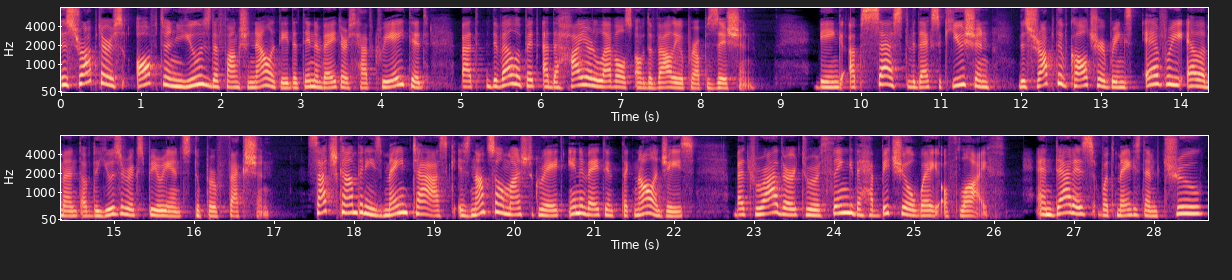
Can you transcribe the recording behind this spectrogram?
Disruptors often use the functionality that innovators have created, but develop it at the higher levels of the value proposition. Being obsessed with execution, disruptive culture brings every element of the user experience to perfection. Such companies' main task is not so much to create innovative technologies, but rather to rethink the habitual way of life. And that is what makes them true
